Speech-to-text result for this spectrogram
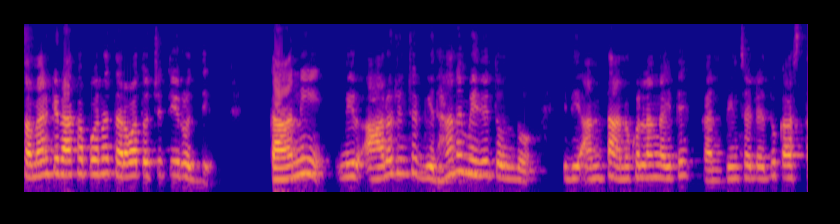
సమయానికి రాకపోయినా తర్వాత వచ్చి తీరుద్ది. కానీ మీరు ఆలోచించే విధానం ఏదైతే ఉందో ఇది అంత అనుకూలంగా అయితే కనిపించలేదు. కాస్త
